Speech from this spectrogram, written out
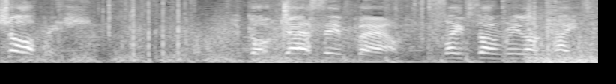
Sharpish. You've got gas inbound. Safe zone relocated.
